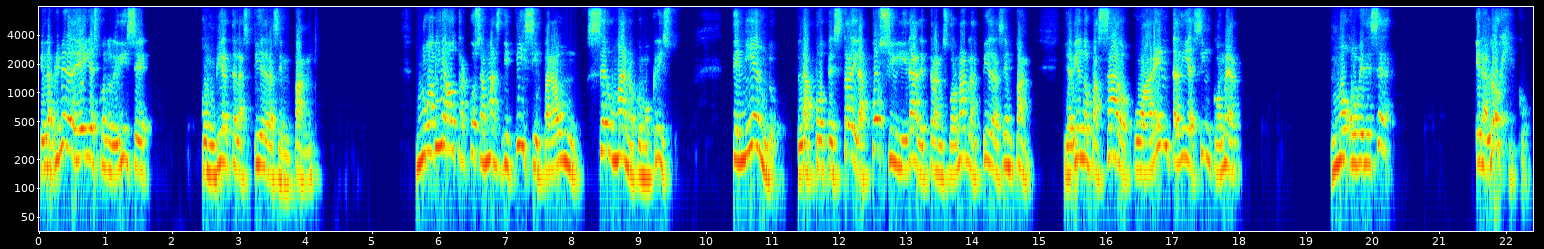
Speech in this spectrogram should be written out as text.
En la primera de ellas, cuando le dice, convierte las piedras en pan, no había otra cosa más difícil para un ser humano como Cristo, teniendo la potestad y la posibilidad de transformar las piedras en pan, y habiendo pasado 40 días sin comer, no obedecer. Era lógico.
